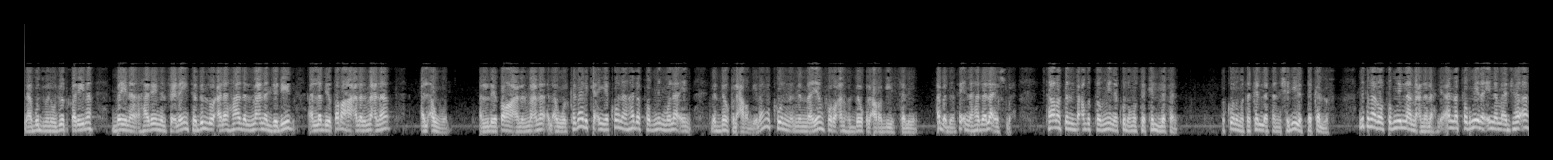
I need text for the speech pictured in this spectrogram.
لابد من وجود قرينة بين هذين الفعلين تدل على هذا المعنى الجديد الذي طرأ على المعنى الأول. الذي طرأ على المعنى الأول. كذلك أن يكون هذا التضمين ملائم للذوق العربي. لا يكون مما ينفر عنه الذوق العربي السليم. أبدا فإن هذا لا يصلح. تارة بعض التضمين يكون متكلفا. يكون متكلفا شديد التكلف. مثل هذا التضمين لا معنى له لأن التضمين إنما جاء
